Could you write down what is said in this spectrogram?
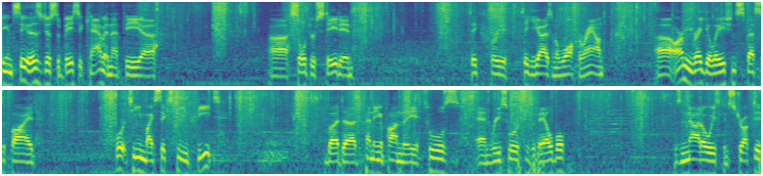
you can see this is just a basic cabin that the uh, uh, soldiers stayed in. Take for you, take you guys on a walk around. Uh, Army regulations specified 14 by 16 feet, but uh, depending upon the tools and resources available, is not always constructed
